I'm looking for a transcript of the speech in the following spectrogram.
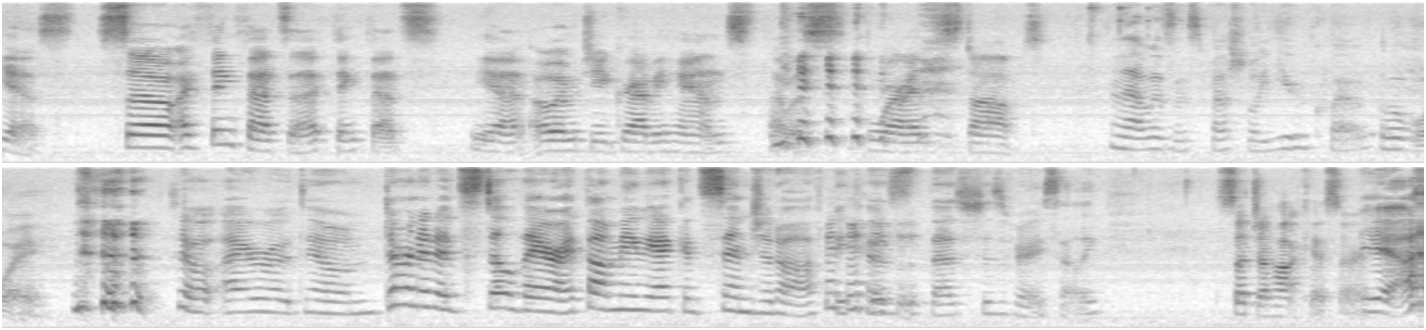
Yes. So I think that's it. I think that's, yeah, OMG, grabby hands. That was where I stopped. That was a special you quote. Oh boy. so I wrote down, darn it, it's still there. I thought maybe I could singe it off because that's just very silly. Such a hot kisser. Yeah.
